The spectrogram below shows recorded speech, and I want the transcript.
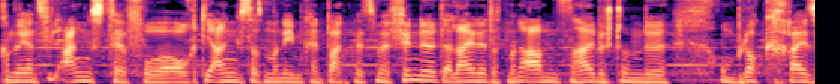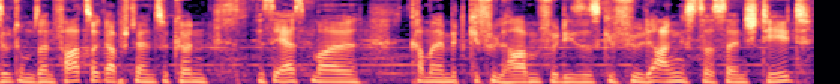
kommt da ganz viel Angst hervor. Auch die Angst, dass man eben keinen Parkplatz mehr findet. Alleine, dass man abends eine halbe Stunde um Block kreiselt, um sein Fahrzeug abstellen zu können, ist erstmal, kann man ein Mitgefühl haben für dieses Gefühl der Angst, das da entsteht,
